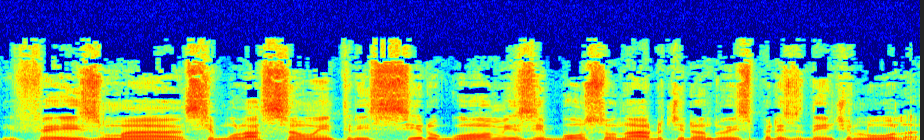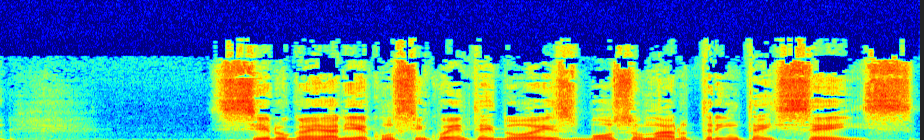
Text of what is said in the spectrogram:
E fez uma simulação entre Ciro Gomes e Bolsonaro, tirando o ex-presidente Lula. Ciro ganharia com 52, Bolsonaro 36.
